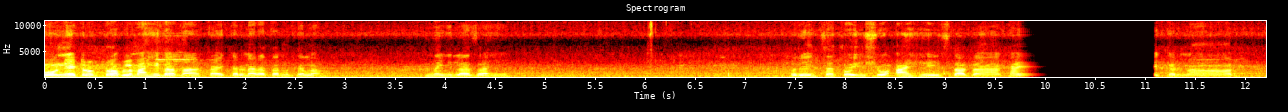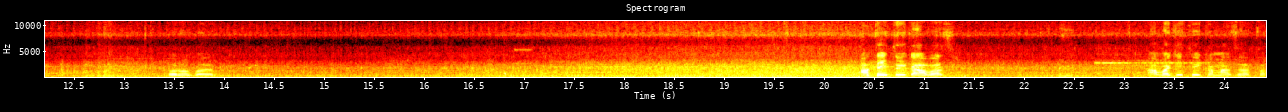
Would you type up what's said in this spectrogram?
हो नेटवर्क प्रॉब्लेम आहे दादा. काय करणार आता ना त्याला? नाईलाज आहे. रेंजचा तो इश्यू आहेच दादा. काय करणार? बरोबर. आता येतोय का आवाज? आवाज येतोय का माझा आता?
